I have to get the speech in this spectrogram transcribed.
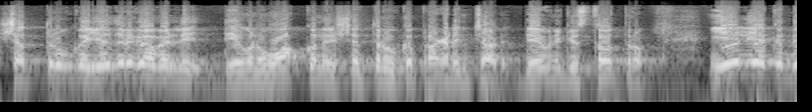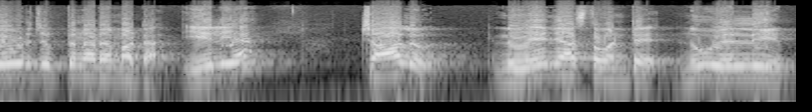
శత్రువుకు ఎదురుగా వెళ్ళి దేవుని వాక్కును శత్రువుకు ప్రకటించాడు. దేవునికి స్తోత్రం. ఏలియాకు దేవుడు చెప్తున్నాడు అనమాట ఏలియా చాలు నువ్వేం చేస్తావంటే నువ్వు వెళ్ళి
